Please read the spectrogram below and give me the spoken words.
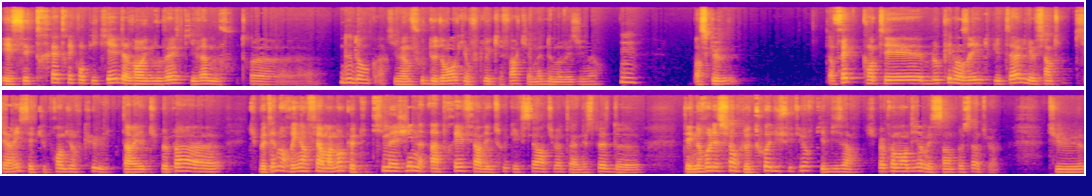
Et c'est très très compliqué d'avoir une nouvelle qui va me foutre, euh, Dedans, quoi. qui va me foutre dedans, qui va me foutre le cafard, qui va me mettre de mauvaise humeur. Mm. Parce que, en fait, quand tu es bloqué dans un lit il y a aussi un truc qui arrive, c'est que tu prends du recul. Tu peux pas, euh, tu peux tellement rien faire maintenant que tu t'imagines après faire des trucs, etc. Tu vois, t'as une espèce de, t'as une relation avec le toi du futur qui est bizarre. Je sais pas comment dire, mais c'est un peu ça, tu vois. Tu,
